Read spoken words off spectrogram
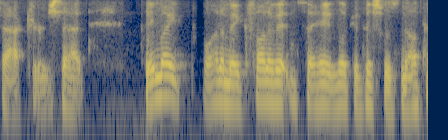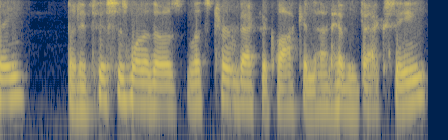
factors that they might want to make fun of it and say, hey, look, at this was nothing. But if this is one of those, let's turn back the clock and not have a vaccine,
